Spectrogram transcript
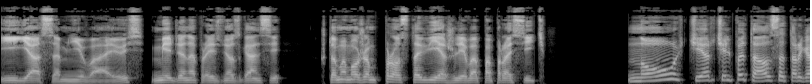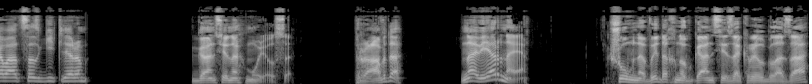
«И я сомневаюсь», — медленно произнес Ганси, «что мы можем просто вежливо попросить». «Ну, Черчилль пытался торговаться с Гитлером». Ганси нахмурился. «Правда?» «Наверное». Шумно выдохнув, Ганси закрыл глаза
